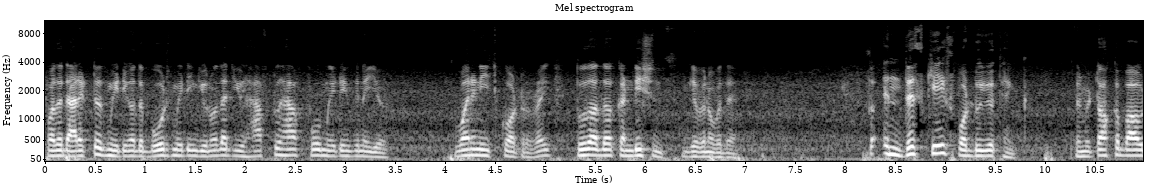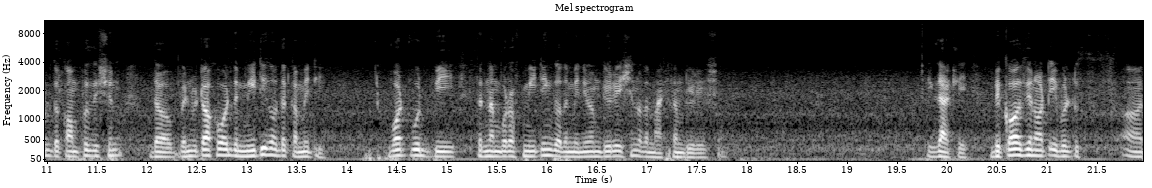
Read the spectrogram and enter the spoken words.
for the directors meeting or the board's meeting you know that you have to have four meetings in a year one in each quarter right? Those are the conditions given over there. So in this case what do you think? When we talk about the composition the when we talk about the meeting of the committee what would be the number of meetings or the minimum duration or the maximum duration exactly. Because you're not able to uh,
